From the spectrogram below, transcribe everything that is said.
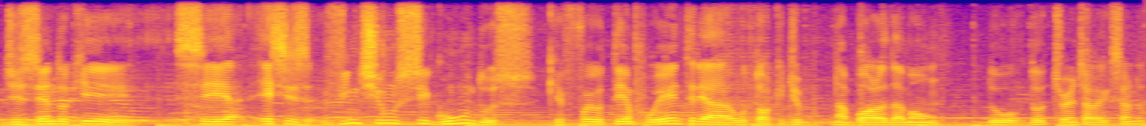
dizendo que se esses 21 segundos, que foi o tempo entre a, o toque de, na bola da mão do, do Trent Alexander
